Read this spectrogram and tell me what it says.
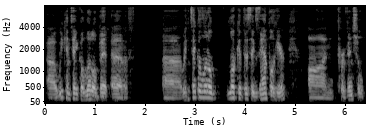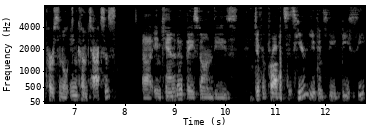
Uh, we can take a little bit of, uh, we can take a little look at this example here on provincial personal income taxes uh, in Canada based on these different provinces here. You can see BC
